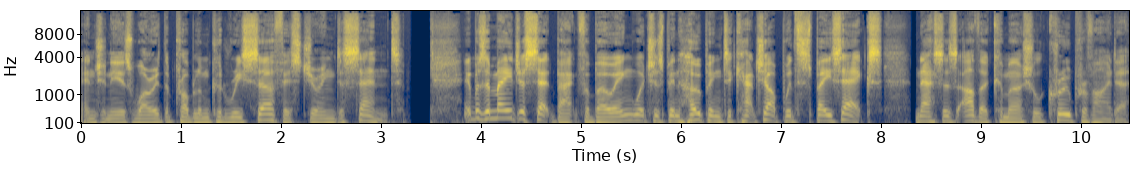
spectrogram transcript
Engineers worried the problem could resurface during descent. It was a major setback for Boeing, which has been hoping to catch up with SpaceX, NASA's other commercial crew provider,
